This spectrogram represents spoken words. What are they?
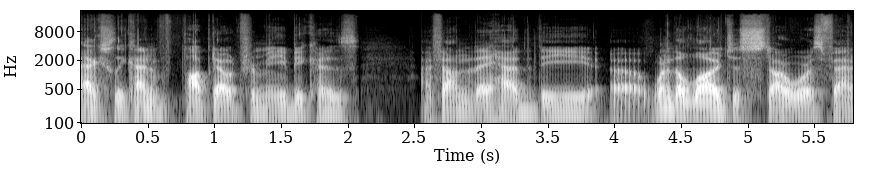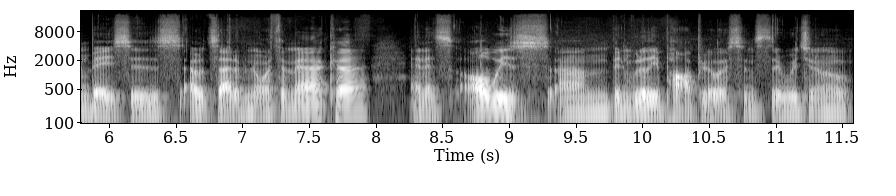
actually kind of popped out for me because I found that they had the uh, one of the largest Star Wars fan bases outside of North America, and it's always um, been really popular since the original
